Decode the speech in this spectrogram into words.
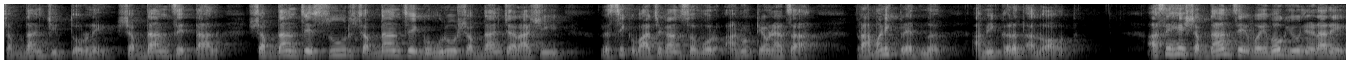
शब्दांची तोरणे शब्दांचे ताल शब्दांचे सूर शब्दांचे घुंगरू शब्दांच्या राशी रसिक वाचकांसमोर आणून ठेवण्याचा प्रामाणिक प्रयत्न आम्ही करत आलो आहोत. असे हे शब्दांचे वैभव घेऊन येणारे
